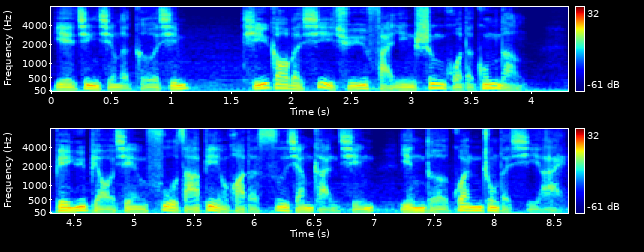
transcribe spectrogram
也进行了革新，提高了戏曲反映生活的功能。便于表现复杂变化的思想感情，赢得观众的喜爱。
